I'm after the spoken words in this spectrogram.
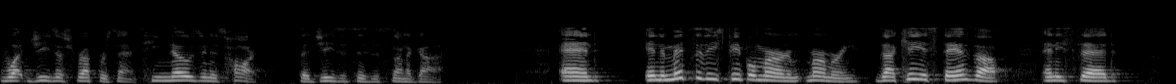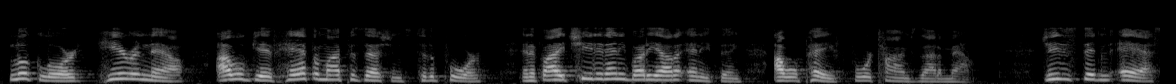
what Jesus represents. He knows in his heart that Jesus is the Son of God. And in the midst of these people murmuring, Zacchaeus stands up and he said, Look, Lord, here and now I will give half of my possessions to the poor, and if I cheated anybody out of anything, I will pay four times that amount. Jesus didn't ask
